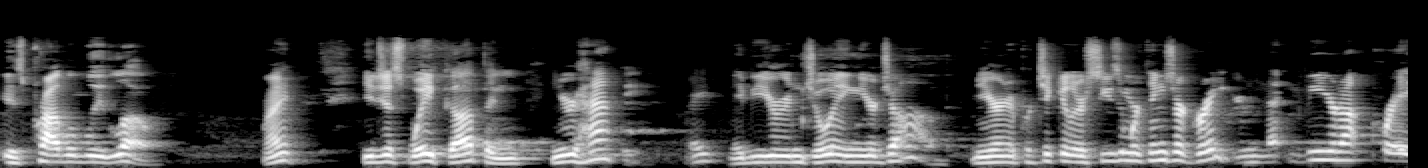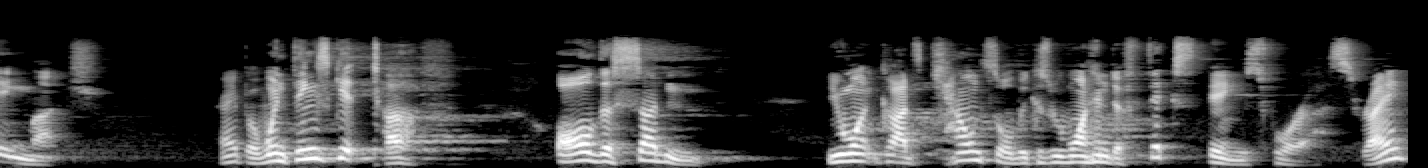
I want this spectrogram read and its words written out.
is probably low, right? You just wake up and you're happy, right? Maybe you're enjoying your job. You're in a particular season where things are great. You're not, maybe you're not praying much, right? But when things get tough, all of a sudden, you want God's counsel because we want Him to fix things for us, right?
